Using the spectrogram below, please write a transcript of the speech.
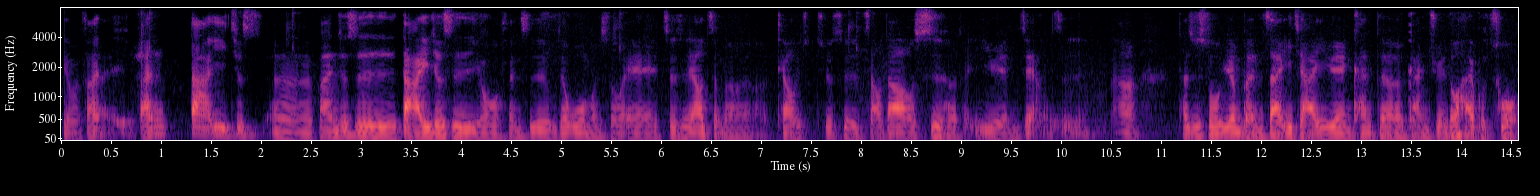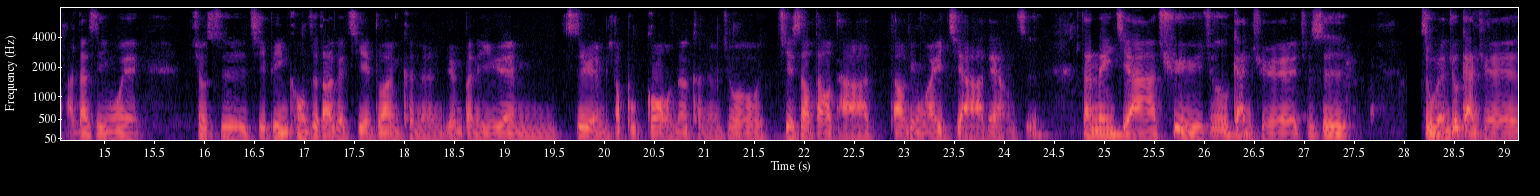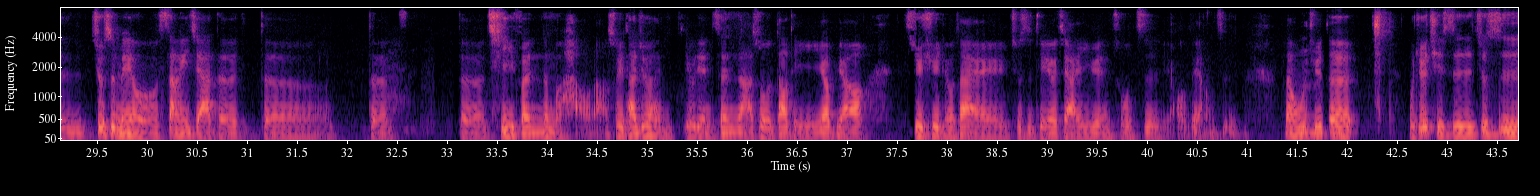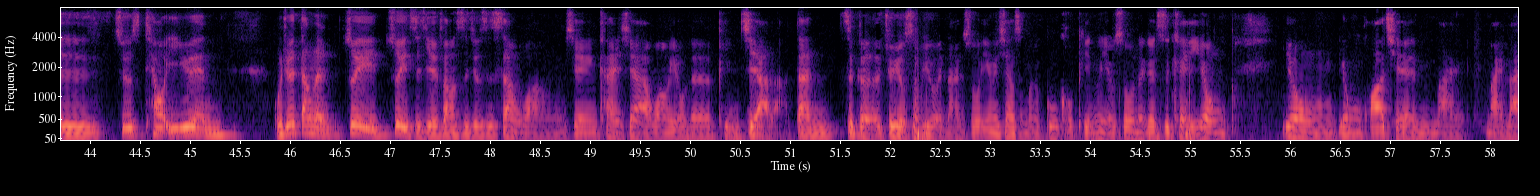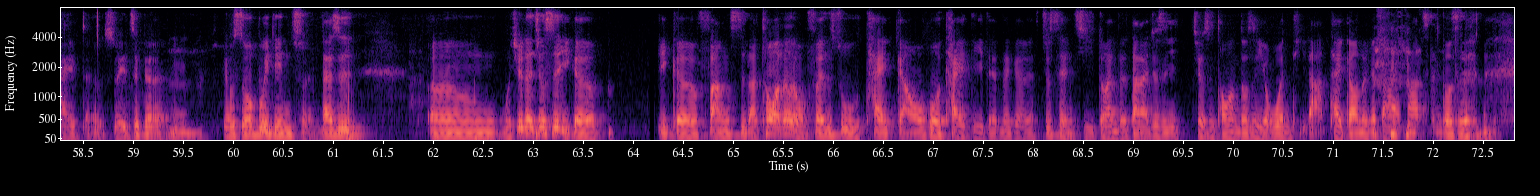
有反正反正大意就是，嗯，反正就是大意就是有粉丝在问我们说，哎，就是要怎么挑，就是找到适合的医院这样子。那他是说原本在一家医院看的感觉都还不错啊，但是因为就是疾病控制到一个阶段，可能原本的医院资源比较不够，那可能就介绍到他到另外一家这样子。但那一家去就感觉就是主人就感觉就是没有上一家的的的的气氛那么好啦，所以他就很有点挣扎，说到底要不要继续留在就是第二家医院做治疗这样子。那我觉得，我觉得其实就是就是挑医院。我觉得当然最最直接方式就是上网先看一下网友的评价啦，但这个就有时候又很难说，因为像什么 Google 评论，有时候那个是可以用用用花钱买买来的，所以这个嗯有时候不一定准。但是嗯，我觉得就是一个。一个方式啦，通常那种分数太高或太低的那个，就是很极端的，大概就是就是通常都是有问题啦。太高那个大 大成都是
